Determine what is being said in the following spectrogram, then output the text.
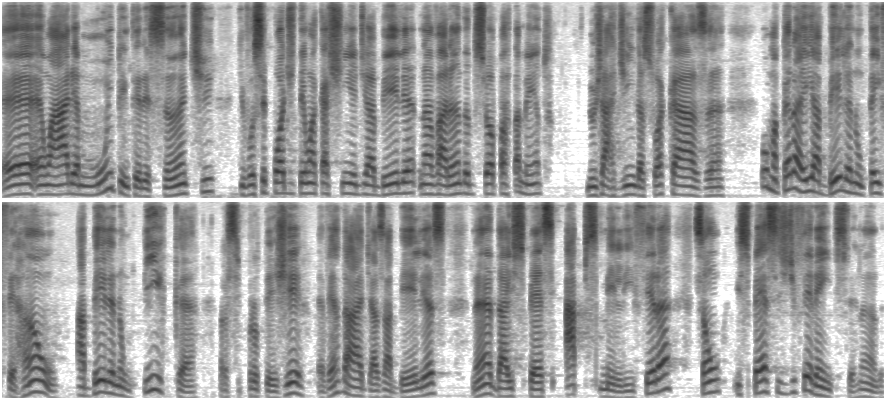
É, é uma área muito interessante que você pode ter uma caixinha de abelha na varanda do seu apartamento, no jardim da sua casa. Pô, mas peraí, a abelha não tem ferrão? A abelha não pica? para se proteger, é verdade. As abelhas né, da espécie Apis mellifera são espécies diferentes, Fernanda.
